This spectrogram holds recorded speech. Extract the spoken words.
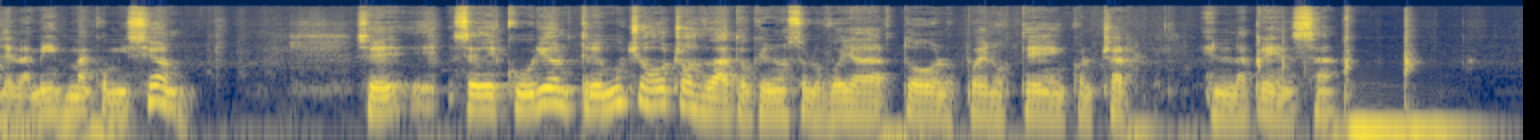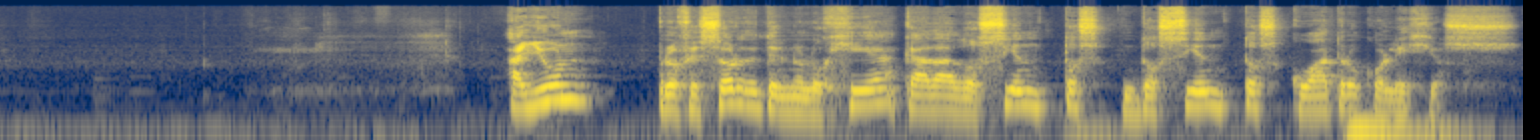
de la misma comisión. Se, se, descubrió entre muchos otros datos, que no se los voy a dar todos, los pueden ustedes encontrar en la prensa, Hay un profesor de tecnología cada 200, 204 colegios.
